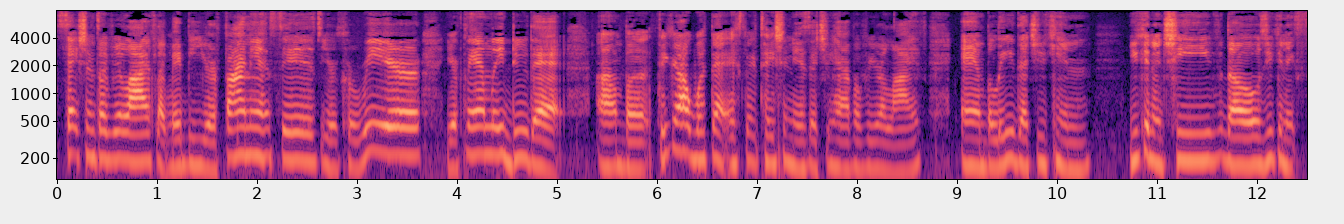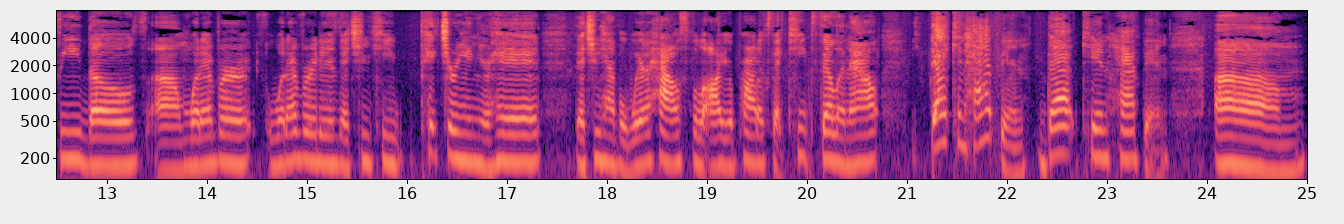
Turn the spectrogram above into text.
sections of your life, like maybe your finances, your career, your family, do that. Um, but figure out what that expectation is that you have over your life, and believe that you can you can achieve those you can exceed those um, whatever whatever it is that you keep picturing in your head that you have a warehouse full of all your products that keep selling out that can happen that can happen um,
